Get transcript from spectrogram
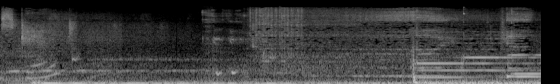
scared? I can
